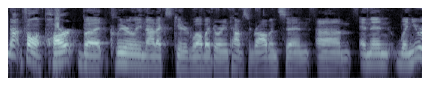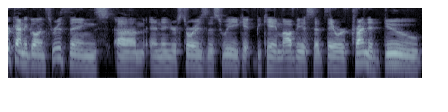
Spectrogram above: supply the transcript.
not fall apart, but clearly not executed well by Dorian Thompson Robinson. Um, and then when you were kind of going through things, um, and in your stories this week, it became obvious that they were trying to do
